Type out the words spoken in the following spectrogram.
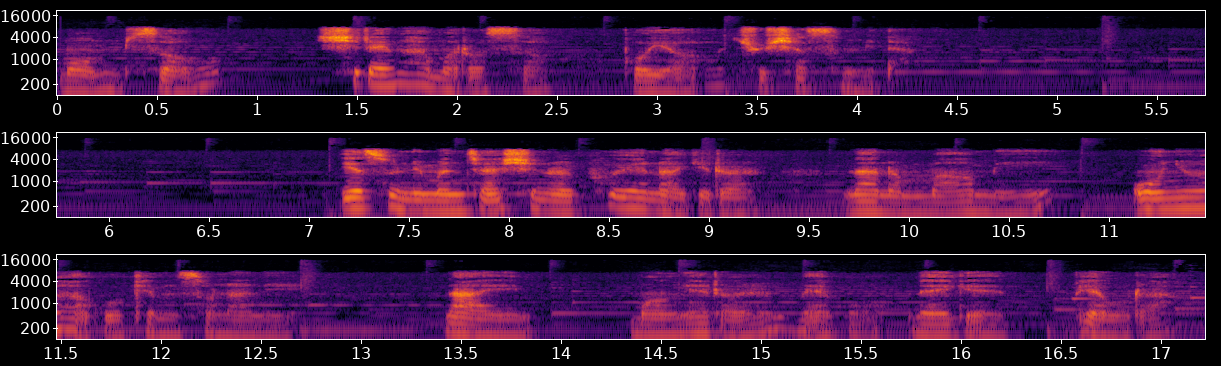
몸소 실행함으로써 보여주셨습니다. 예수님은 자신을 표현하기를 나는 마음이 온유하고 겸손하니 나의 멍에를 메고 내게 배우라.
